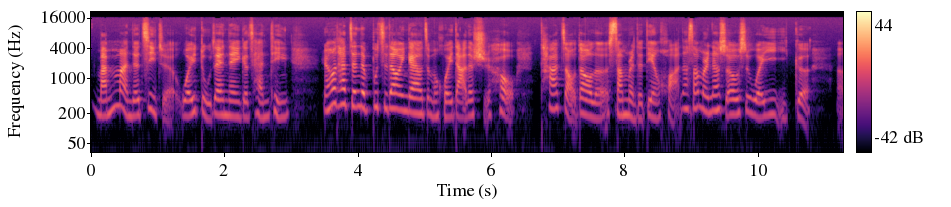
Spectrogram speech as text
满满的记者围堵在那个餐厅，然后他真的不知道应该要怎么回答的时候，他找到了 Summer 的电话。那 Summer 那时候是唯一一个呃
